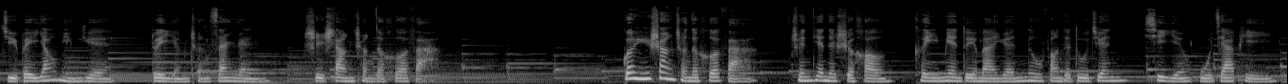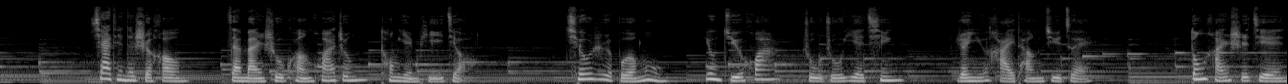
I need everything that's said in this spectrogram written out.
举杯邀明月，对影成三人是上乘的喝法。关于上乘的喝法，春天的时候可以面对满园怒放的杜鹃细饮五加皮；夏天的时候，在满树狂花中痛饮啤酒；秋日薄暮，用菊花煮竹叶青。人与海棠俱醉，冬寒时节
